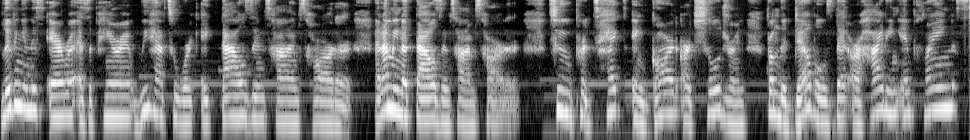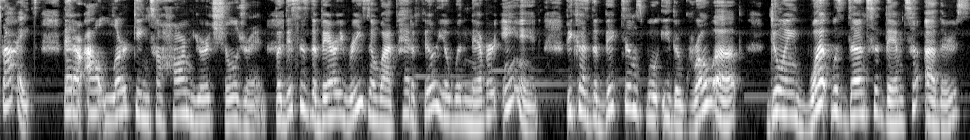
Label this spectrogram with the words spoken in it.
Living in this era as a parent, we have to work a thousand times harder, and I mean a thousand times harder, to protect and guard our children from the devils that are hiding in plain sight that are out lurking to harm your children. But this is the very reason why pedophilia will never end because the victims will either grow up doing what was done to them to others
